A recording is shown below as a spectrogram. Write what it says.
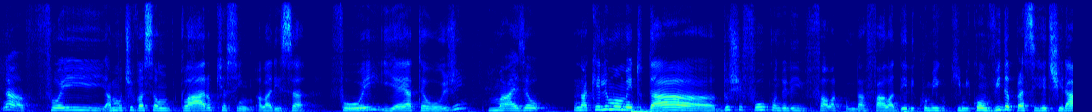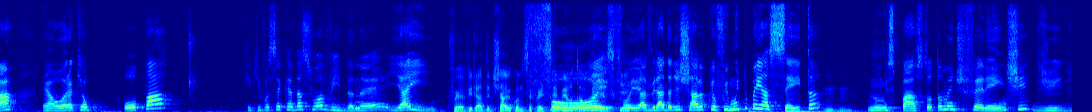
Não, foi a motivação, claro que assim, a Larissa foi e é até hoje, mas eu naquele momento da do Chifu, quando ele fala na fala dele comigo que me convida pra se retirar, é a hora que eu, opa, que, que você quer da sua vida, né? E aí? Foi a virada de chave quando você percebeu, foi, talvez, que. Foi a virada de chave, porque eu fui muito bem aceita Uhum. num espaço totalmente diferente de, de-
